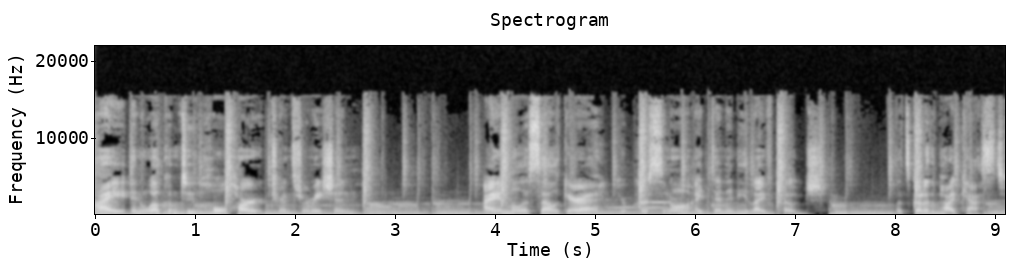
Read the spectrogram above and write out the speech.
Hi, and welcome to Whole Heart Transformation. I am Melissa Alguera, your personal identity life coach. Let's go to the podcast.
